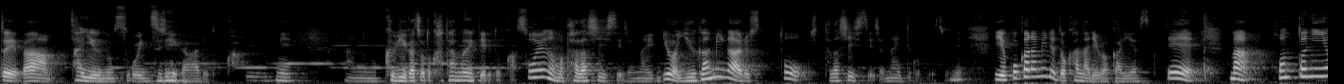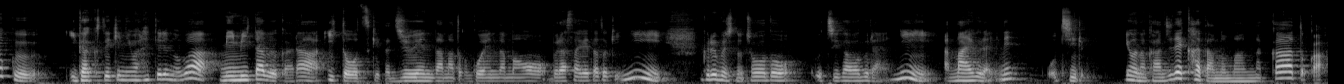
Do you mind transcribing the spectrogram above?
例えば左右のすごいズレがあるとか、ね、あの首がちょっと傾いてるとかそういうのも正しい姿勢じゃない。要は歪みがあると正しい姿勢じゃないってことですよね。で横から見るとかなり分かりやすくてまあ本当によく医学的に言われてるのは耳たぶから糸をつけた10円玉とか5円玉をぶら下げた時にくるぶしのちょうど内側ぐらいにあ前ぐらいにね落ちる。ような感じで肩の真ん中とか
